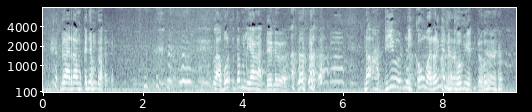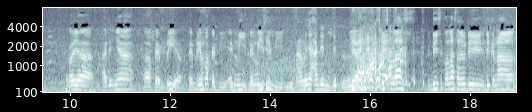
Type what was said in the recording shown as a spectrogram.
darah mekenyam darah. Labor tetap meliang ada nih. Nah Adi nikung barengnya nikung gitu. Oh ya, adiknya eh, Febri ya. Febri apa Febi? Ebi, Febi, Febi. Namanya Aden Jet. Iya, di kelas di sekolah selalu di, dikenal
